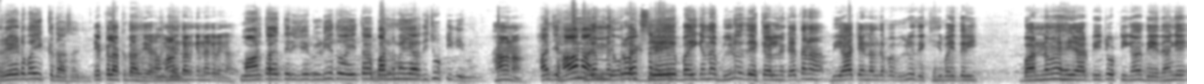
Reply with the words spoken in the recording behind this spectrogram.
ਰੇਟ ਬਾਈ 1 10 ਆ ਜੀ। 1 ਲੱਖ 10 ਹਜ਼ਾਰ। ਮਾਨਤਾਨ ਕਿੰਨਾ ਕਰੇਗਾ? ਮਾਨਤਾ ਤੇਰੀ ਜੇ ਵੀਡੀਓ ਤੋਂ ਇਹ ਤਾਂ 92000 ਦੀ ਝੋਟੀ ਦੇਵਾਂਗੇ। ਹਾਂ ਨਾ? ਹਾਂਜੀ ਹਾਂ ਨਾ ਜੀ, ਮਿੱਤਰੋ ਜੇ ਬਾਈ ਕਹਿੰਦਾ ਵੀਡੀਓ ਦੇਖ ਕੇ ਅਗਲੇ ਨੇ ਕਹਿਤਾ ਨਾ ਵੀ ਆਹ ਚੈਨਲ ਤੇ ਆਪਾਂ ਵੀਡੀਓ ਦੇਖੀ ਸੀ ਬਾਈ ਤੇਰੀ 92000 ਰੁਪਏ ਝੋਟੀ ਕਹਿੰਦਾ ਦੇ ਦਾਂਗੇ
